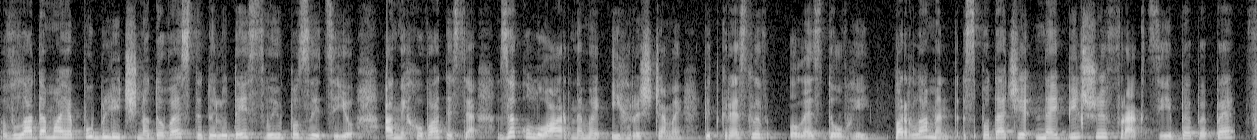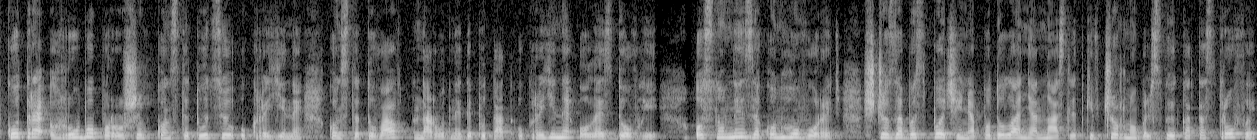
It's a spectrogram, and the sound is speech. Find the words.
Влада має публічно довести до людей свою позицію, а не ховатися за кулуарними ігрищами, підкреслив Олесь Довгий. Парламент з подачі найбільшої фракції БПП вкотре грубо порушив Конституцію України, констатував народний депутат України Олесь Довгий. Основний закон говорить, що забезпечення подолання наслідків Чорнобильської катастрофи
